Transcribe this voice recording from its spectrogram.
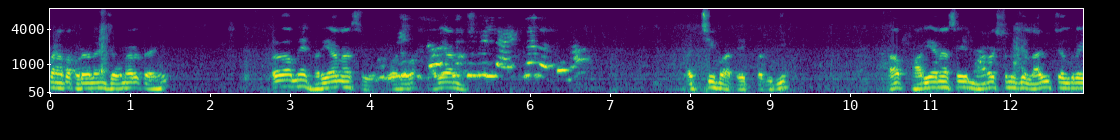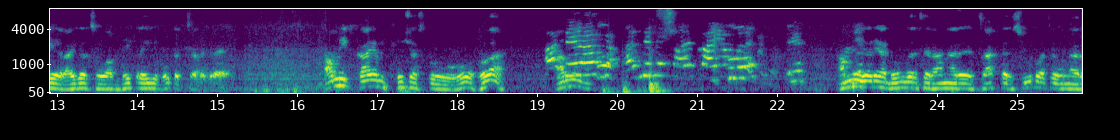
पण आता थोड्या वेळाने जेवणारच आहे. मैं हरियाणा से हूँ। हरियाणा से। अच्छी बात है एकता दीदी आप हरियाणा से महाराष्ट्र में जो लाइव चल रही है रायगढ़ से वो आप देख रहे हैं बहुत अच्छा लग रहा है। आम्ही कायम खुश असतो हो। आम्ही आम्ही गड्या डोंगरचे राहणार चाकर शिवबाचं होणार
